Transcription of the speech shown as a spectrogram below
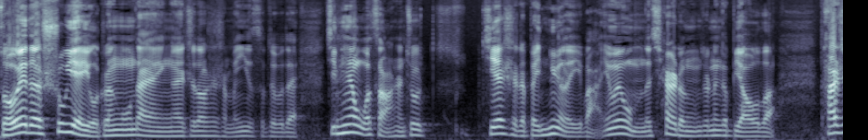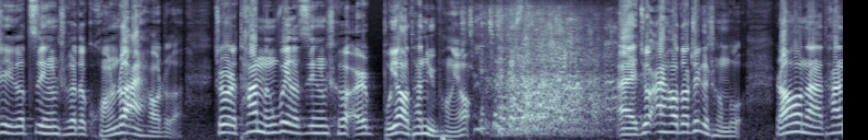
所谓的术业有专攻，大家应该知道是什么意思，对不对？今天我早上就。结实的被虐了一把，因为我们的欠儿灯就那个彪子，他是一个自行车的狂热爱好者，就是他能为了自行车而不要他女朋友，哎，就爱好到这个程度。然后呢，他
